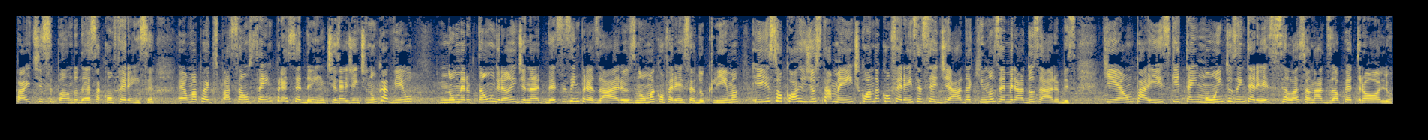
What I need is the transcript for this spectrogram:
participando dessa conferência. É uma participação sem precedentes. A gente nunca viu um número tão grande né, desses empresários numa conferência do clima. E isso ocorre justamente quando a conferência é sediada aqui nos Emirados Árabes, que é um país que tem muitos interesses relacionados ao petróleo.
